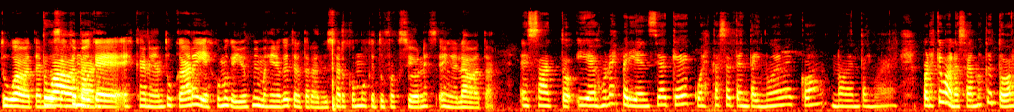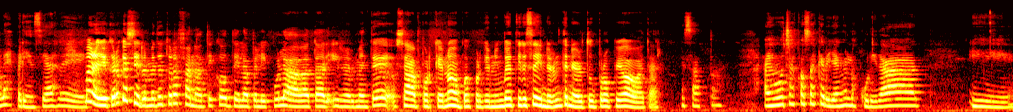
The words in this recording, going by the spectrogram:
Tu avatar. Tu Entonces como avatar. que escanean tu cara y es como que ellos me imagino que tratarán de usar como que tus facciones en el avatar. Exacto, y es una experiencia que cuesta 79,99. Pero es que bueno, sabemos que todas las experiencias de... Bueno, yo creo que si realmente tú eres fanático de la película Avatar y realmente, o sea, ¿por qué no? Pues porque no invertir ese dinero en tener tu propio avatar. Exacto. Hay muchas cosas que brillan en la oscuridad y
